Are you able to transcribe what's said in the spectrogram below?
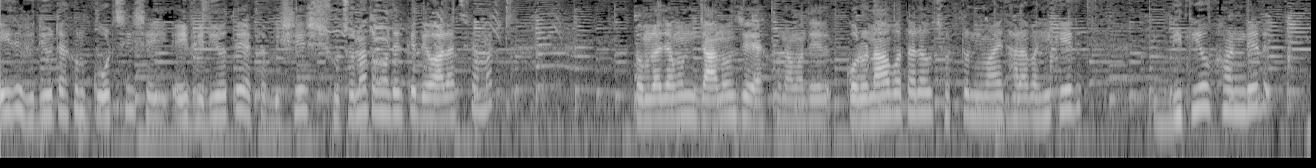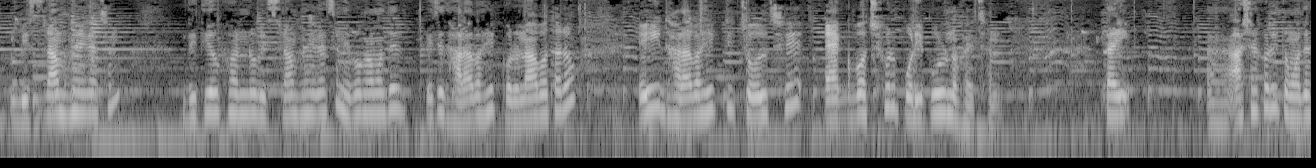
এই যে ভিডিওটা এখন করছি, সেই, এই ভিডিওতে একটা বিশেষ সূচনা তোমাদেরকে দেওয়ার আছে আমার। তোমরা যেমন জানো যে এখন আমাদের করোনা অবতারাও ছোট্ট নিমায় ধারাবাহিকের দ্বিতীয় খণ্ডের বিশ্রাম হয়ে গেছেন। দ্বিতীয় খণ্ড বিশ্রাম হয়ে গেছেন এবং আমাদের এই যে ধারাবাহিক করোনা অবতারও, এই ধারাবাহিকটি চলছে এক বছর পরিপূর্ণ হয়েছেন। তাই আশা করি তোমাদের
